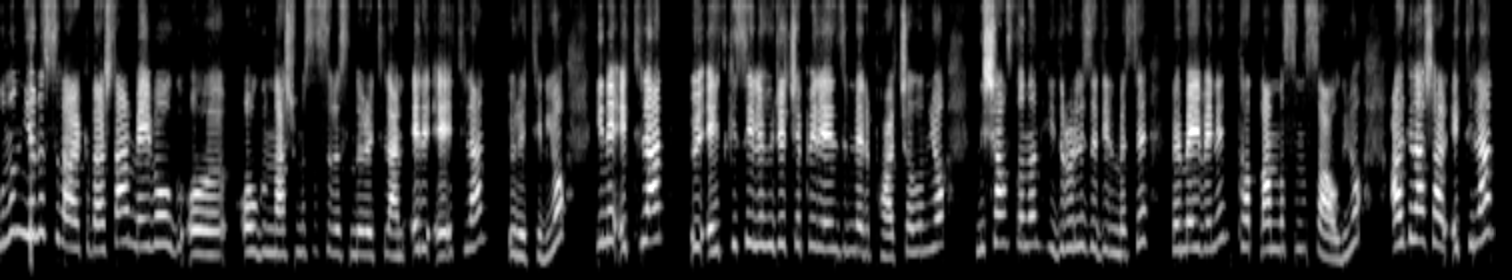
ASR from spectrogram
Bunun yanı sıra arkadaşlar meyve olgunlaşması sırasında üretilen eri, etilen üretiliyor. Yine etilen etkisiyle hücre çeperi enzimleri parçalanıyor. Nişastanın hidroliz edilmesi ve meyvenin tatlanmasını sağlıyor. Arkadaşlar etilen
